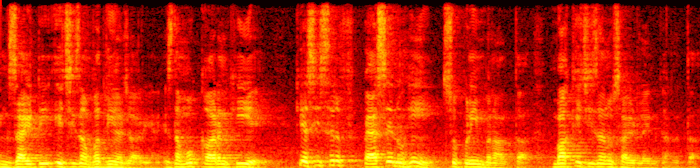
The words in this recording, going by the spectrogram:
ਐਂਗਜ਼ਾਇਟੀ ਇਹ ਚੀਜ਼ਾਂ ਵਧੀਆਂ ਜਾ ਰਹੀਆਂ। ਇਸ ਦਾ ਮੁੱਖ ਕਾਰਨ ਕੀ ਹੈ? ਕਿ ਅਸੀਂ ਸਿਰਫ ਪੈਸੇ ਨੂੰ ਹੀ ਸੁਪਰੀਮ ਬਣਾ ਦਿੱਤਾ, ਬਾਕੀ ਚੀਜ਼ਾਂ ਨੂੰ ਸਾਈਡਲਾਈਨ ਕਰ ਦਿੱਤਾ।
